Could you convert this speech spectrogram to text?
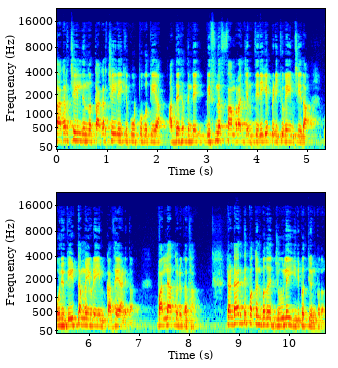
തകർച്ചയിൽ നിന്ന് തകർച്ചയിലേക്ക് കൂപ്പുകുത്തിയ അദ്ദേഹത്തിന്റെ ബിസിനസ് സാമ്രാജ്യം തിരികെ പിടിക്കുകയും ചെയ്ത ഒരു വീട്ടമ്മയുടെയും കഥയാണിത്. വല്ലാത്തൊരു കഥ. രണ്ടായിരത്തി പത്തൊൻപത് ജൂലൈ ഇരുപത്തിയൊൻപത്.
